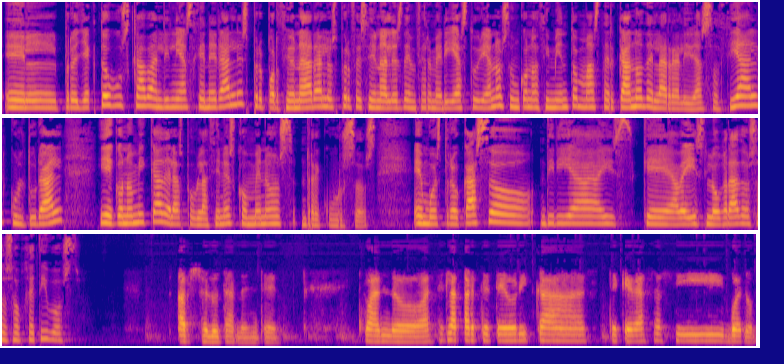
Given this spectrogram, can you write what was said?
El proyecto buscaba, en líneas generales, proporcionar a los profesionales de enfermería asturianos un conocimiento más cercano de la realidad social, cultural y económica de las poblaciones con menos recursos. En vuestro caso, ¿diríais que habéis logrado esos objetivos? Absolutamente. Cuando haces la parte teórica te quedas así, bueno,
